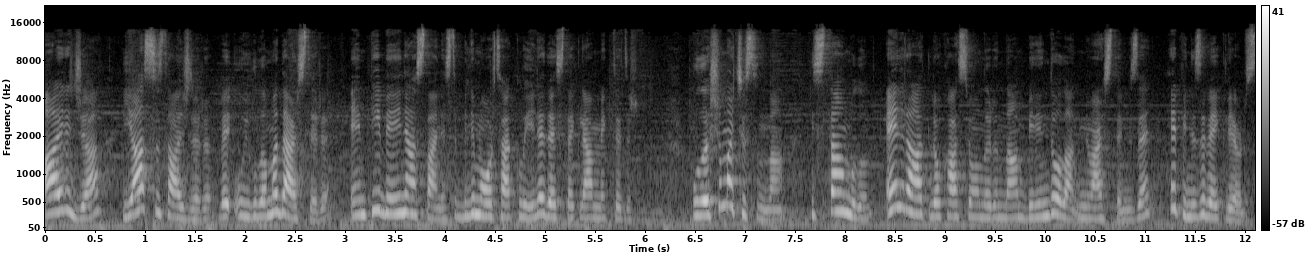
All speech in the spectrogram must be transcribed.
Ayrıca yaz stajları ve uygulama dersleri MP Beyin Hastanesi Bilim Ortaklığı ile desteklenmektedir. Ulaşım açısından İstanbul'un en rahat lokasyonlarından birinde olan üniversitemize hepinizi bekliyoruz.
